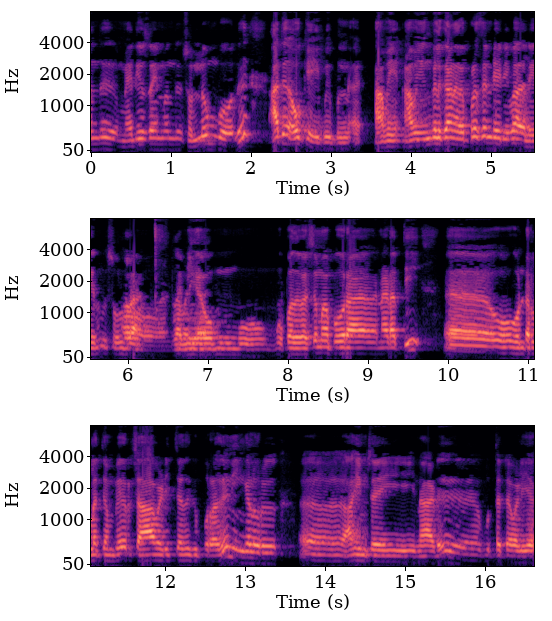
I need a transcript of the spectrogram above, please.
வந்து மேரி ஹுசைன் வந்து சொல்லும் போது அது ஓகே அவன் அவன் எங்களுக்கான ரெப்ரசன்டேட்டிவா அதுல இருந்து சொல்றான். நீங்க முப்பது வருஷமா போரா நடத்தி ஒன்றரை லட்சம் பேர் சாவடிச்சதுக்கு பிறகு நீங்கள் ஒரு அஹ், அஹிம்சை நாடு புத்தட்ட வழியை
